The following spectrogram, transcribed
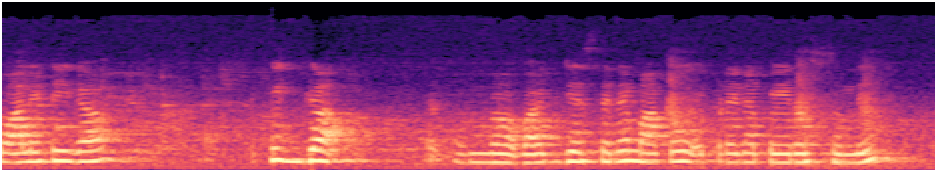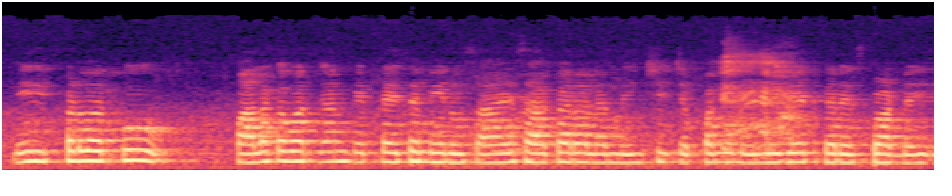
క్వాలిటీగా క్విక్గా వర్క్ చేస్తేనే మాకు ఎప్పుడైనా పేరు వస్తుంది. మీరు ఇప్పటివరకు పాలక వర్గానికి ఎట్లయితే మీరు సహాయ సహకారాలు అందించి చెప్పగానే ఇమీడియట్గా రెస్పాండ్ అయ్యి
